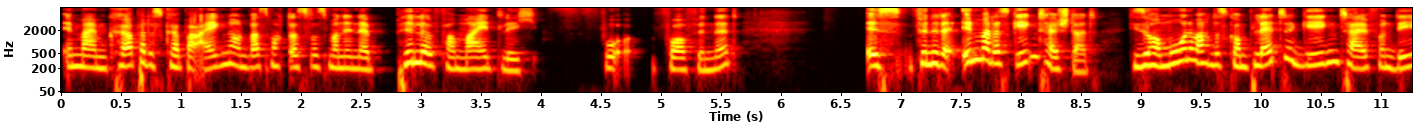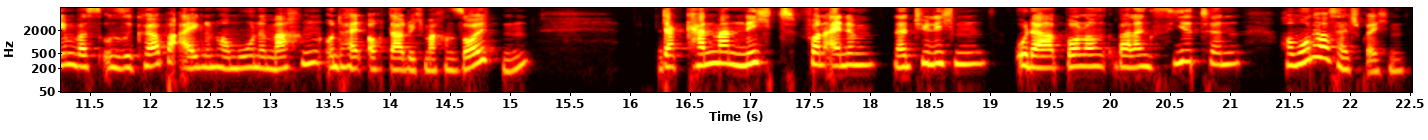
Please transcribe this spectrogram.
in meinem Körper, das körpereigene, und was macht das, was man in der Pille vermeintlich vor, vorfindet, es findet immer das Gegenteil statt. Diese Hormone machen das komplette Gegenteil von dem, was unsere körpereigenen Hormone machen und halt auch dadurch machen sollten. Da kann man nicht von einem natürlichen oder balancierten Hormonhaushalt sprechen.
